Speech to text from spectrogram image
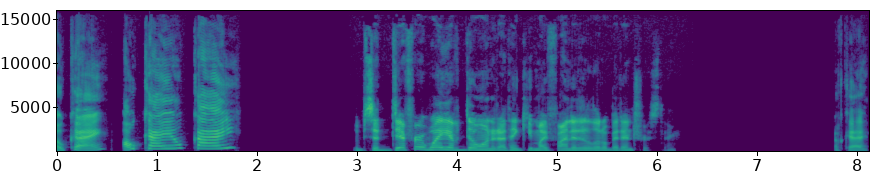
Okay. Okay. Okay. It's a different way of doing it. I think you might find it a little bit interesting. Okay.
